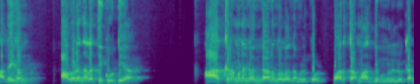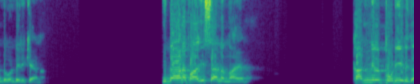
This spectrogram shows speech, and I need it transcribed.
അദ്ദേഹം അവിടെ നടത്തിക്കൂട്ടിയ ആക്രമണങ്ങൾ എന്താണെന്നുള്ളത് നമ്മളിപ്പോൾ വാർത്താ മാധ്യമങ്ങളിൽ കണ്ടുകൊണ്ടിരിക്കുകയാണ്. ഇതാണ് പാകിസ്ഥാന്റെ നയം. കണ്ണിൽ പൊടിയിടുക.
